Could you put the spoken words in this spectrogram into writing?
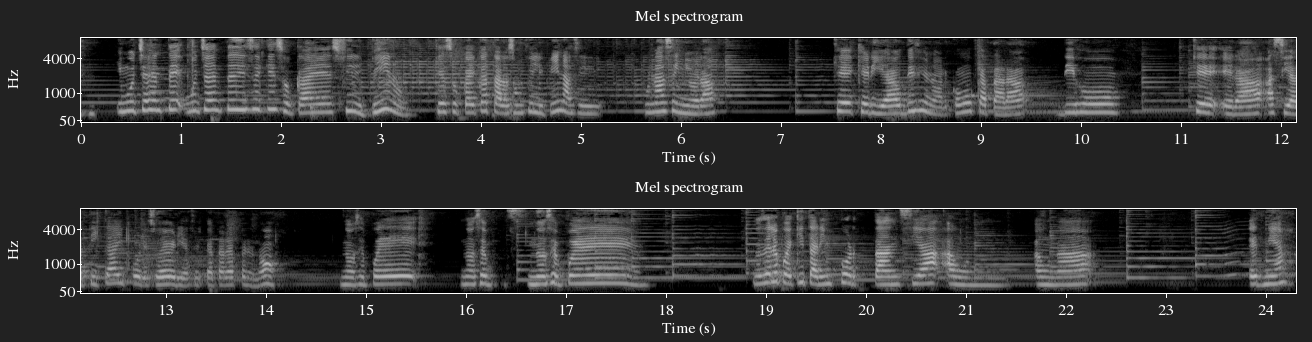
y mucha gente, mucha gente dice que Soka es filipino, que Soka y Katara son filipinas. Y una señora que quería audicionar como Katara dijo que era asiática y por eso debería ser Katara, pero no, no se puede, no se, no se puede, no se le puede quitar importancia a, un, a una etnia,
